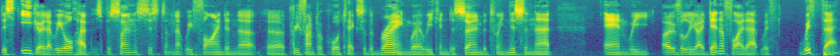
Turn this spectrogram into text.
this ego that we all have, this persona system that we find in the, the prefrontal cortex of the brain, where we can discern between this and that, and we overly identify that with with that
